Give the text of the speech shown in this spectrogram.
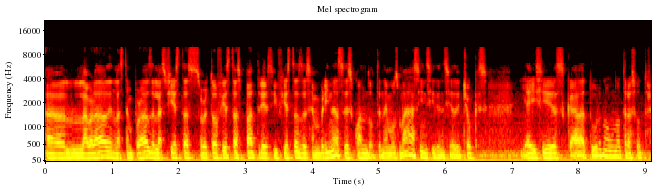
la verdad, en las temporadas de las fiestas, sobre todo fiestas patrias y fiestas decembrinas, es cuando tenemos más incidencia de choques. Y ahí sí es cada turno uno tras otro.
